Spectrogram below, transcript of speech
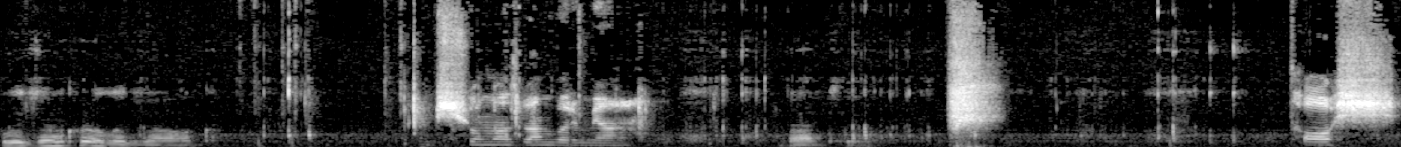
Kılıcın kırılacak. Bir şey olmaz ben varım ya. Belki Taş.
